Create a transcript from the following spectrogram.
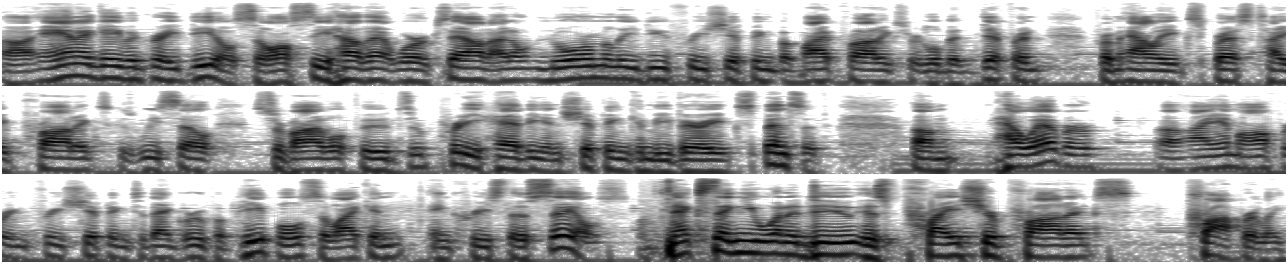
uh, and I gave a great deal. So I'll see how that works out. I don't normally do free shipping but my products are a little bit different from AliExpress type products because we sell survival foods. They're pretty heavy and shipping can be very expensive. Um, however uh, I am offering free shipping to that group of people so I can increase those sales. Next thing you want to do is price your products properly.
